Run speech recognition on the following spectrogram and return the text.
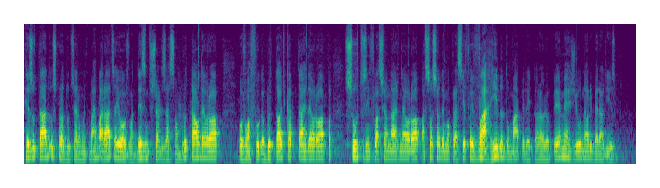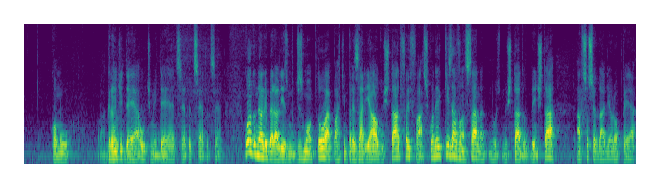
Resultado, os produtos eram muito mais baratos, aí houve uma desindustrialização brutal da Europa, houve uma fuga brutal de capitais da Europa, surtos inflacionários na Europa, a social-democracia foi varrida do mapa eleitoral europeu emergiu o neoliberalismo como a grande ideia, a última ideia, etc, etc, etc. Quando o neoliberalismo desmontou a parte empresarial do Estado, foi fácil. Quando ele quis avançar na, no, no Estado do bem-estar, a sociedade europeia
